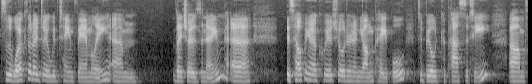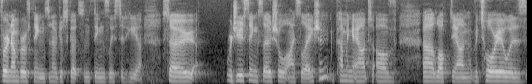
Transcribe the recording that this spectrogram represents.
So the work that I do with Team Family, um, they chose the name, uh, is helping our queer children and young people to build capacity um, for a number of things. And I've just got some things listed here. So reducing social isolation, coming out of uh, lockdown. Victoria was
